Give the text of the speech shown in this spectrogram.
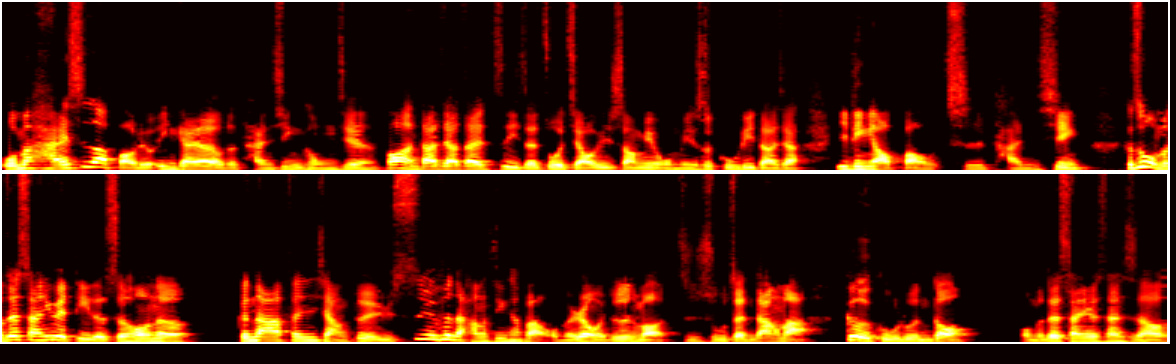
我们还是要保留应该要有的弹性空间，包含大家在自己在做交易上面，我们也是鼓励大家一定要保持弹性。可是我们在三月底的时候呢，跟大家分享对于四月份的行情看法，我们认为就是什么指数震荡嘛，个股轮动。我们在三月三十号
